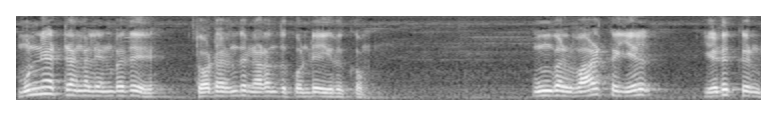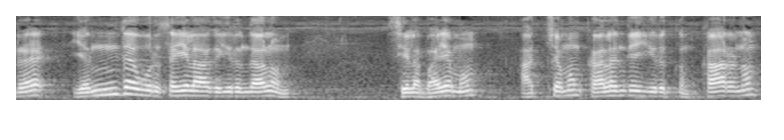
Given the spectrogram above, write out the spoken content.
முன்னேற்றங்கள் என்பது தொடர்ந்து நடந்து கொண்டே இருக்கும். உங்கள் வாழ்க்கையில் எடுக்கின்ற எந்த ஒரு செயலாக இருந்தாலும் சில பயமும் அச்சமும் கலந்தே இருக்கும். காரணம்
